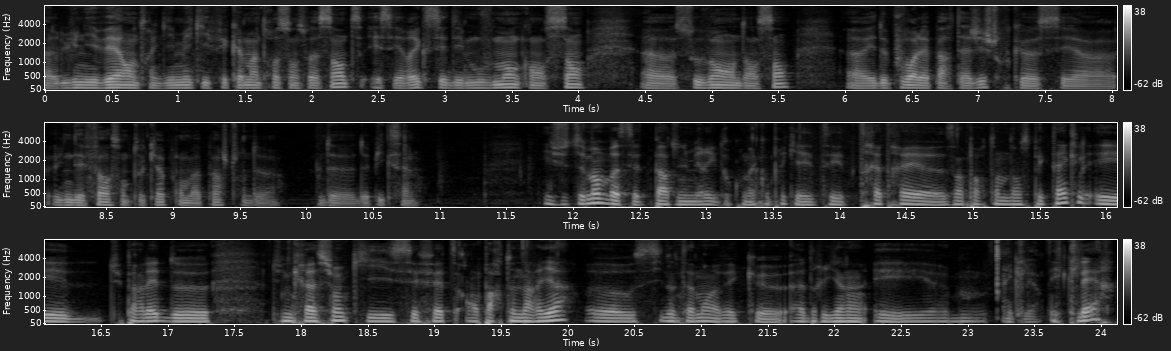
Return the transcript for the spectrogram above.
euh, l'univers, entre guillemets, qui fait comme un 360. Et c'est vrai que c'est des mouvements qu'on sent euh, souvent en dansant. Euh, et de pouvoir les partager, je trouve que c'est euh, une des forces, en tout cas pour ma part, je trouve, de, de, Pixel. Et justement, bah, cette part du numérique, donc on a compris qu'elle était très très euh, importante dans le spectacle. Et tu parlais de d'une création qui s'est faite en partenariat aussi, notamment avec Adrien et, et Claire.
